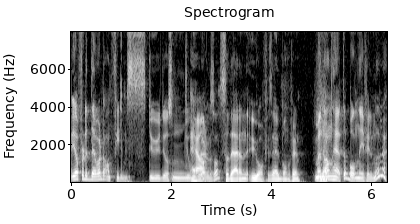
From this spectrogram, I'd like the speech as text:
ja, for det, det var et annet filmstudio som gjorde ja, det, eller sånn. så det er en uoffisiell Bond-film. Men han heter Bond i filmen, eller?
